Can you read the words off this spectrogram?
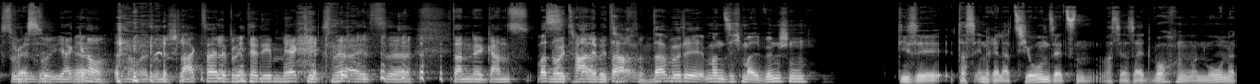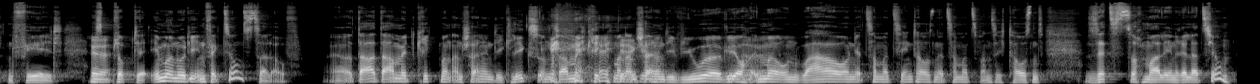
so, so, ja, ja, genau. genau weil so eine Schlagzeile bringt halt eben mehr Klicks ne, als äh, dann eine ganz Was neutrale da, Betrachtung. Da, da würde man sich mal wünschen, diese, das in Relation setzen, was ja seit Wochen und Monaten fehlt. Es ploppt ja immer nur die Infektionszahl auf. Ja, da, damit kriegt man anscheinend die Klicks und damit kriegt man anscheinend genau. die Viewer, wie genau. auch immer, und wow, und jetzt haben wir 10.000, jetzt haben wir 20.000. Setzt doch mal in Relation.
